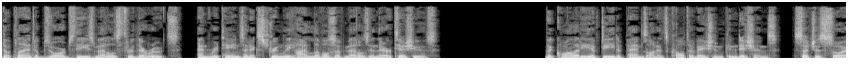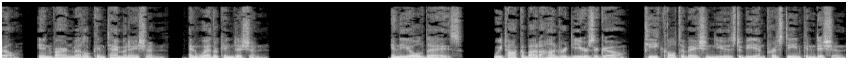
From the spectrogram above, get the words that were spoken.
The plant absorbs these metals through their roots and retains an extremely high levels of metals in their tissues. The quality of tea depends on its cultivation conditions, such as soil, environmental contamination, and weather condition. In the old days, we talk about a hundred years ago, tea cultivation used to be in pristine condition,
